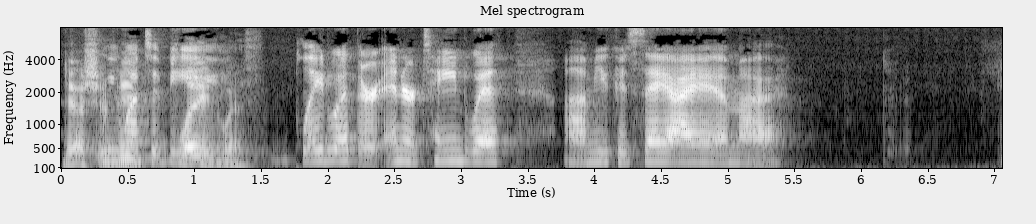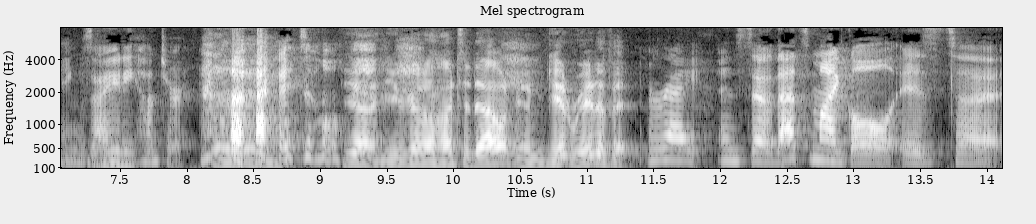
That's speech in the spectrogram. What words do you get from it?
Yeah, should we be want to be played with. played with or entertained with. Um, you could say I am a anxiety hunter. I don't. Yeah, you're going to hunt it out and get rid of it. Right. And so that's my goal is to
